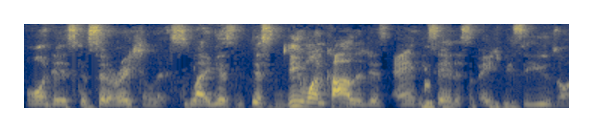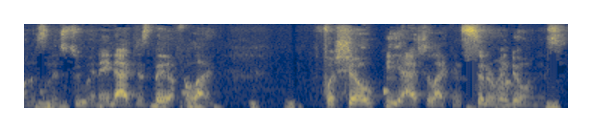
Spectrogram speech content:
on his consideration list. Like it's it's D one colleges, and he said there's some HBCUs on his list too, and they're not just there for like for show. He actually like considering doing this.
